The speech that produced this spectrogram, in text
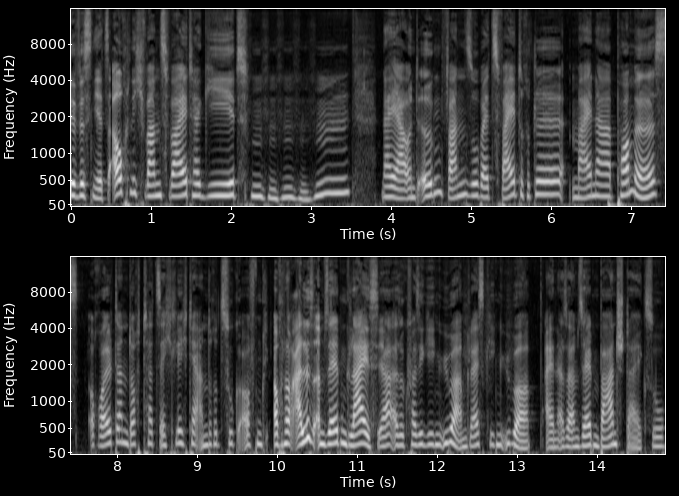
wir wissen jetzt auch nicht, wann es weitergeht. Hm, hm, hm, hm, hm. Naja, und irgendwann, so bei zwei Drittel meiner Pommes, rollt dann doch tatsächlich der andere Zug auf dem, auch noch alles am selben Gleis, ja, also quasi gegenüber, am Gleis gegenüber ein, also am selben Bahnsteig, so.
